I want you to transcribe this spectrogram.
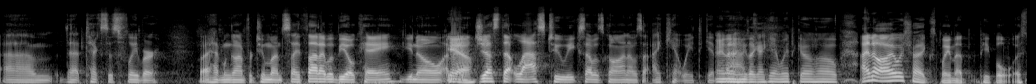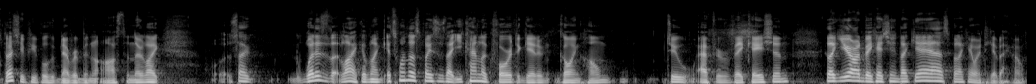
um, that Texas flavor. I haven't gone for two months. I thought I would be okay, you know. and Yeah. Just that last two weeks I was gone, I was like, I can't wait to get I know. back. He's like, I can't wait to go home. I know. I always try to explain that to people, especially people who've never been to Austin. They're like, it's like, what is it like? I'm like, it's one of those places that you kind of look forward to getting going home to after vacation. Like you're on vacation, you're like, yes, but I can't wait to get back home.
